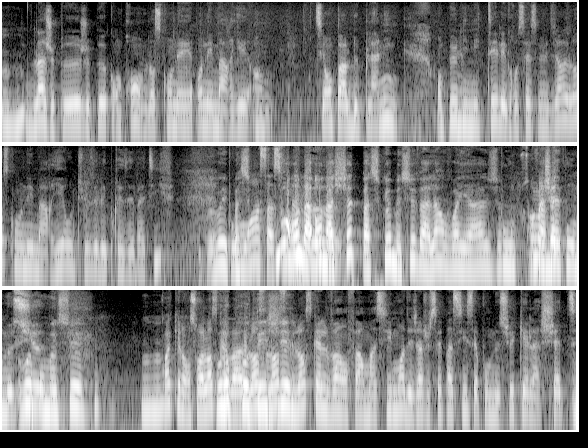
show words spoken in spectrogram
Mhm. Là, je peux, je peux comprendre. Lorsqu'on est, on est marié, en- si on parle de planning, on peut limiter les grossesses. Mais déjà, lorsqu'on est marié, on utilise les préservatifs. Oui, Pour moi, que- ça Non, sonne on, un a- peu- on achète parce que monsieur va aller en voyage. on va achète mettre- pour monsieur. Oui, pour monsieur. Quoi qu'il en soit, lorsqu'elle le va, lors- protéger. lorsque- lorsqu'elle va en pharmacie, moi déjà, je ne sais pas si c'est pour monsieur qu'elle achète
